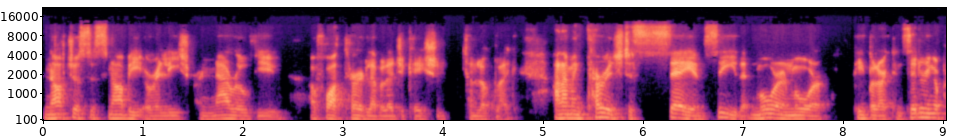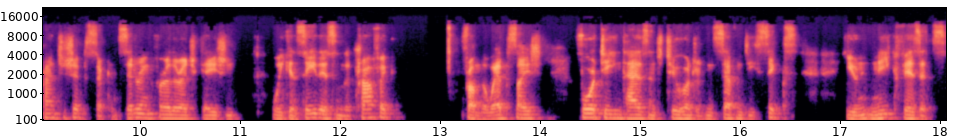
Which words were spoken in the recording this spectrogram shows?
not just a snobby or elite or narrow view of what third level education can look like. And I'm encouraged to say and see that more and more people are considering apprenticeships, they're considering further education. We can see this in the traffic from the website 14,276 unique visits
